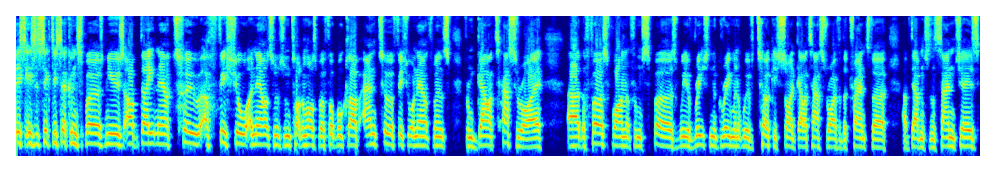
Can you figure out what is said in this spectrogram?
This is a 60 second Spurs news update. Now, two official announcements from Tottenham Hotspur Football Club and two official announcements from Galatasaray. Uh, the first one from Spurs, we have reached an agreement with Turkish side Galatasaray for the transfer of Davinson Sanchez.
